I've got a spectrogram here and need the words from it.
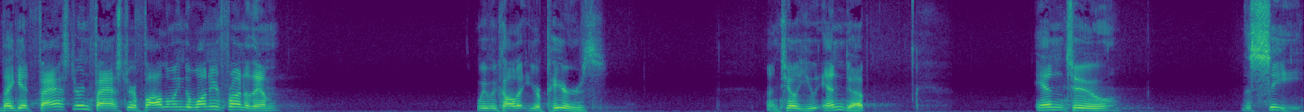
they get faster and faster following the one in front of them. We would call it your peers until you end up into the sea.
